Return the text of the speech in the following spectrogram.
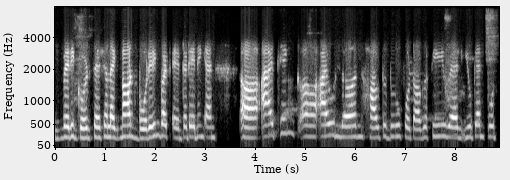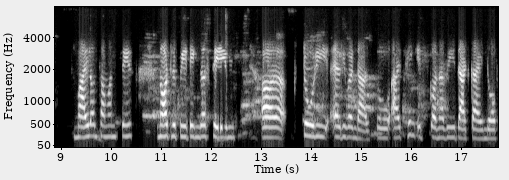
very good session, like not boring but entertaining, and uh, I think uh, I would learn how to do photography where you can put smile on someone's face, not repeating the same uh, story everyone does. So I think it's gonna be that kind of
